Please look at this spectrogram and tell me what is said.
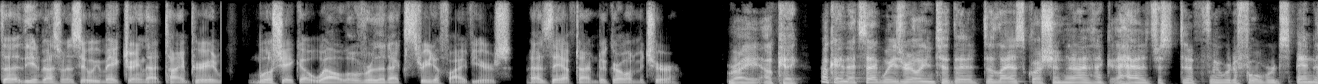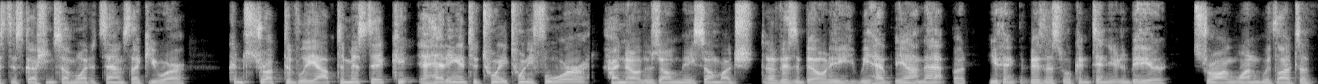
the the investments that we make during that time period will shake out well over the next 3 to 5 years as they have time to grow and mature. Right. Okay. Okay, that segues really into the, the last question that I think I had. Just if we were to forward spin this discussion somewhat, it sounds like you are constructively optimistic heading into 2024? I know there's only so much uh, visibility we have beyond that, but you think the business will continue to be a strong one with lots of,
